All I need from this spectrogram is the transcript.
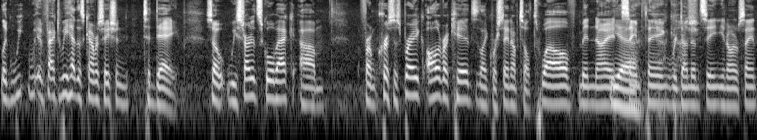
like we, we in fact we had this conversation today so we started school back um, from christmas break all of our kids like we're staying up till 12 midnight Yeah. same thing redundancy you know what i'm saying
